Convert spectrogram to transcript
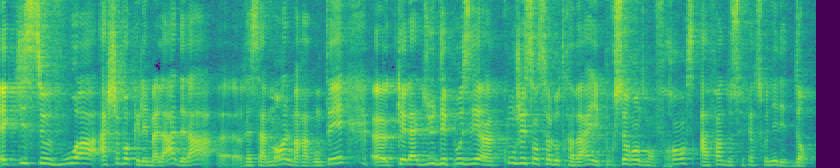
et qui se voit à chaque fois qu'elle est malade. Et là, euh, récemment, elle m'a raconté euh, qu'elle a dû déposer un congé sans solde au travail pour se rendre en France afin de se faire soigner les dents.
